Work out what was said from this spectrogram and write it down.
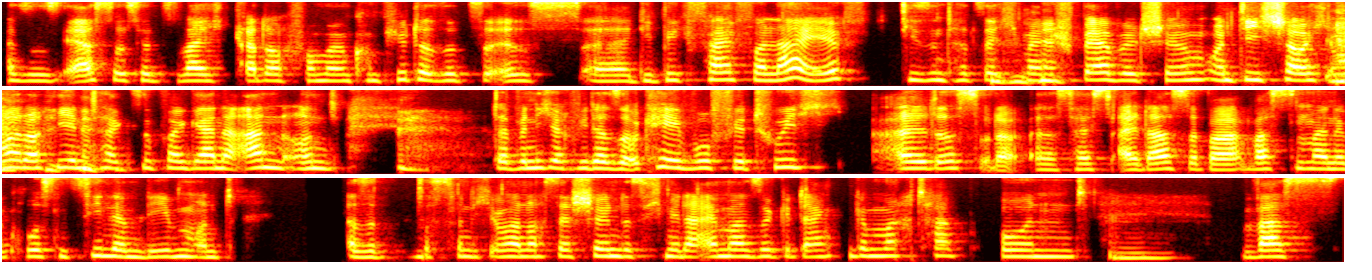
Also das erste ist jetzt, weil ich gerade auch vor meinem Computer sitze, ist äh, die Big Five for Life. Die sind tatsächlich mein Sperrbildschirm und die schaue ich immer noch jeden Tag super gerne an. Und da bin ich auch wieder so, okay, wofür tue ich all das? Oder äh, das heißt all das, aber was sind meine großen Ziele im Leben? Und also das finde ich immer noch sehr schön, dass ich mir da einmal so Gedanken gemacht habe. Und mhm. was,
